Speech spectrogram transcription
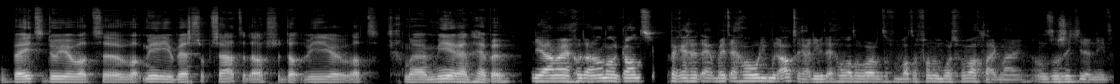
beter doe je wat, eh, wat meer je best op zaterdag. Zodat we hier wat zeg maar meer aan hebben. Ja, maar goed, aan de andere kant, Perez weet echt, weet echt wel hoe hij moet autorijden. Die weet echt wel wat er, wordt, wat er van hem wordt verwacht, lijkt mij. Anders dan zit je er niet.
